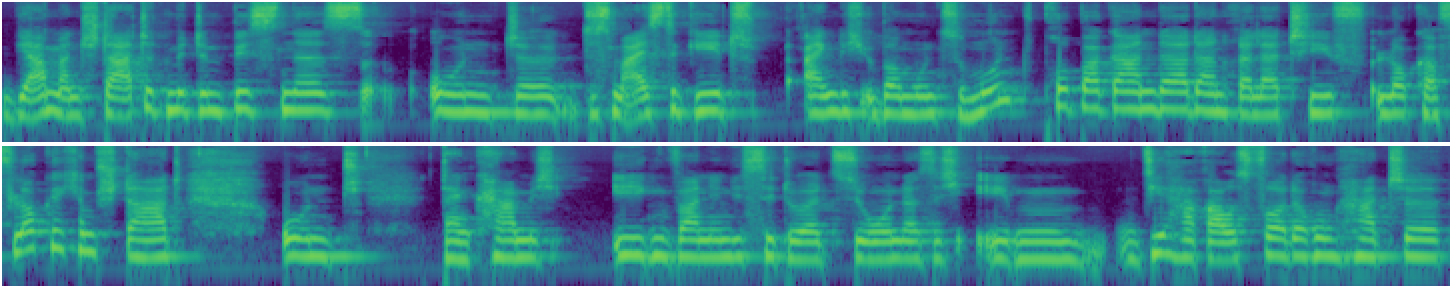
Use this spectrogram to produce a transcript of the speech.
ja man startet mit dem Business und äh, das meiste geht eigentlich über Mund-zu-Mund-Propaganda, dann relativ locker flockig im Start und dann kam ich irgendwann in die Situation, dass ich eben die Herausforderung hatte,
